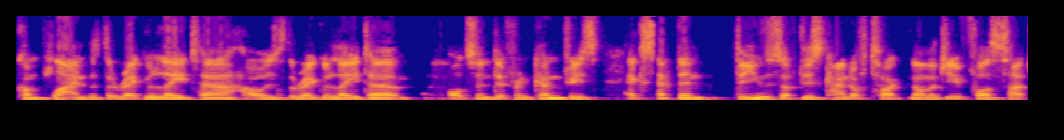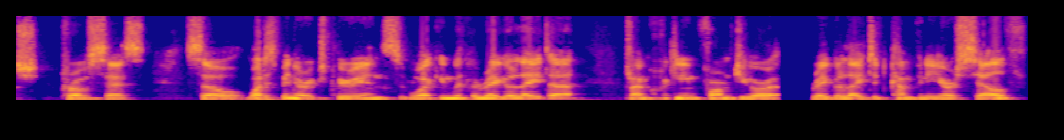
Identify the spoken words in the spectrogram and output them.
compliant with the regulator? How is the regulator, also in different countries, accepting the use of this kind of technology for such process? So, what has been your experience working with the regulator? I'm quickly informed you're a regulated company yourself.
